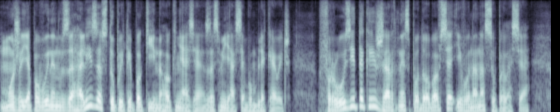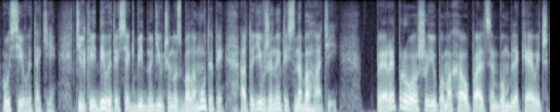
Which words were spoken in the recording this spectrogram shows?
Може, я повинен взагалі заступити покійного князя? засміявся Бумблякевич. Фрузі такий жарт не сподобався, і вона насупилася. Усі ви такі, тільки й дивитесь, як бідну дівчину збаламутити, а тоді вженитись на багатій. Перепрошую, помахав пальцем Бумблякевич,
